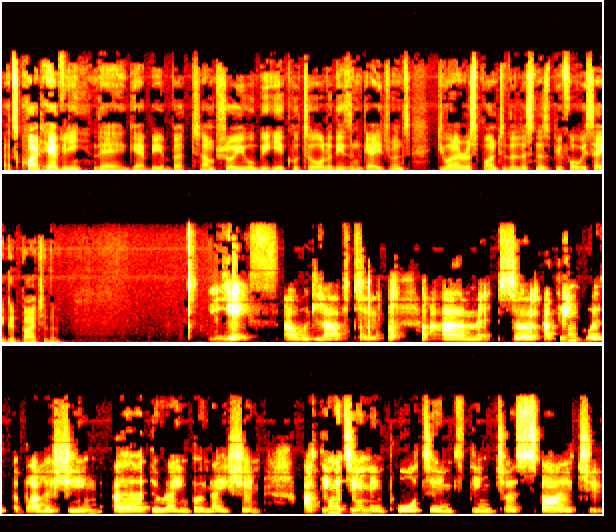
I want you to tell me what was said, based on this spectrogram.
That's quite heavy there, Gabby, but I'm sure you will be equal to all of these engagements. Do you want to respond to the listeners before we say goodbye to them? Yes, I would love to. Um, so I think with abolishing uh, the Rainbow Nation, I think it's an important thing to aspire to,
